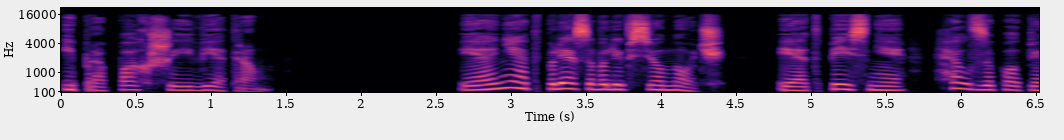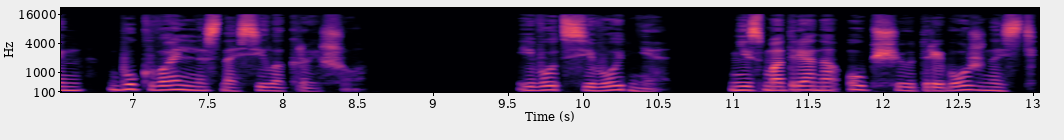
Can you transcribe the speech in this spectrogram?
и пропахшие ветром. И они отплясывали всю ночь, и от песни «Хелзепопин» буквально сносила крышу. И вот сегодня, несмотря на общую тревожность,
